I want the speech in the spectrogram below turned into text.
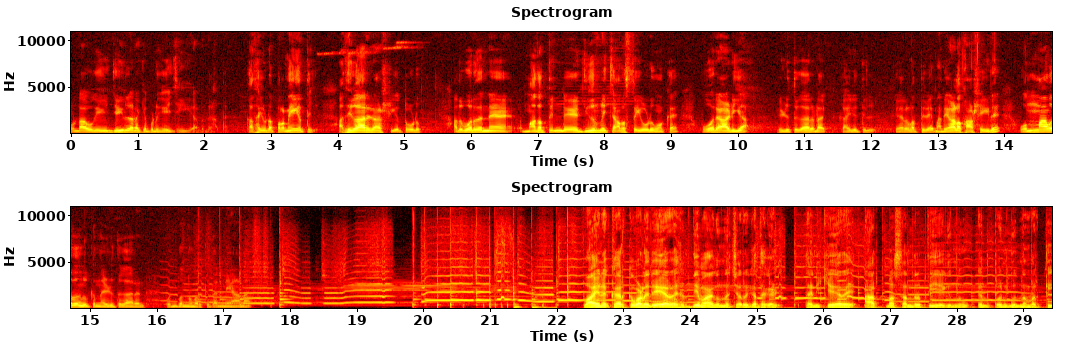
ഉണ്ടാവുകയും ജയിലിലടയ്ക്കപ്പെടുകയും ചെയ്യുകയാണ് അദ്ദേഹത്തെ കഥയുടെ പ്രമേയത്തിൽ അധികാര രാഷ്ട്രീയത്തോടും അതുപോലെ തന്നെ മതത്തിന്റെ ജീർണിച്ച അവസ്ഥയോടുമൊക്കെ പോരാടിയ എഴുത്തുകാരുടെ കാര്യത്തിൽ കേരളത്തിലെ മലയാള ഭാഷയിലെ ഒന്നാമത് നിൽക്കുന്ന എഴുത്തുകാരൻ പൊൻകുന്നവർക്ക് തന്നെയാണ്. വായനക്കാർക്ക് വളരെയേറെ ഹൃദ്യമാകുന്ന ചെറുകഥകൾ തനിക്കേറെ ആത്മസംതൃപ്തിയേകുന്നു എന്ന് പൊൻകുന്നം വർക്കി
